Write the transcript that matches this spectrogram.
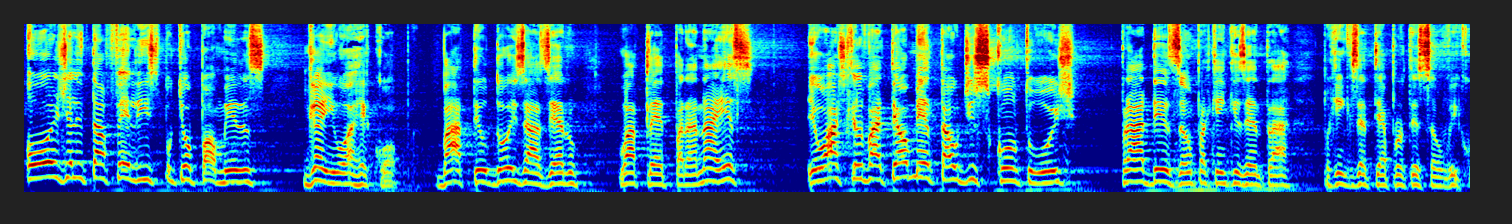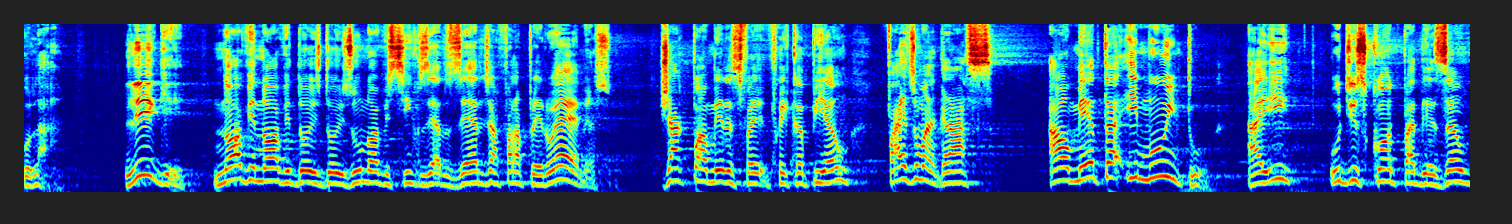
hoje ele tá feliz porque o Palmeiras ganhou a Recopa. Bateu 2 a 0 o Atlético Paranaense. Eu acho que ele vai até aumentar o desconto hoje para adesão para quem quiser entrar, para quem quiser ter a proteção veicular. Ligue 992219500, já fala para ele, Emerson já que o Palmeiras foi, foi campeão, faz uma graça, aumenta e muito. Aí o desconto para adesão,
